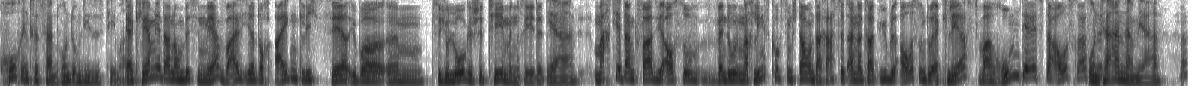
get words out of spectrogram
hochinteressant rund um dieses Thema. Erklär mir da noch ein bisschen mehr, weil ihr doch eigentlich sehr über ähm, psychologische Themen redet. Ja. Macht ihr dann quasi auch so, wenn du nach links guckst im Stau und da rastet einer gerade übel aus und du erklärst, warum der jetzt da ausrastet? Unter anderem, ja. Ja,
